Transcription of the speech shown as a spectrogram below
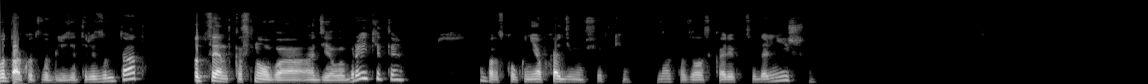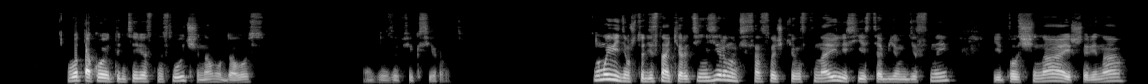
Вот так вот выглядит результат. Пациентка снова одела брекеты, ну, поскольку необходимо все-таки да, оказалась коррекция дальнейшая. Вот такой вот интересный случай нам удалось зафиксировать. Ну, мы видим, что десна кератинизирована, все сосочки восстановились, есть объем десны, и толщина, и ширина.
